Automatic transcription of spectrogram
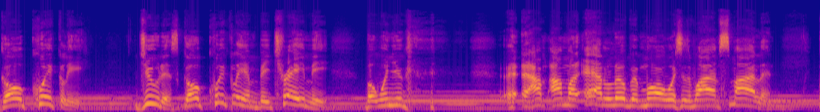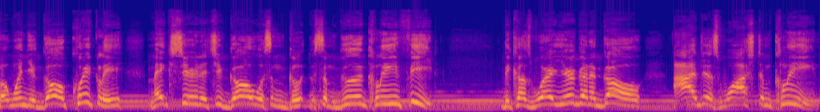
Go quickly. Judas, go quickly and betray me. But when you, I'm, I'm going to add a little bit more, which is why I'm smiling. But when you go quickly, make sure that you go with some, some good, clean feet. Because where you're going to go, I just washed them clean.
